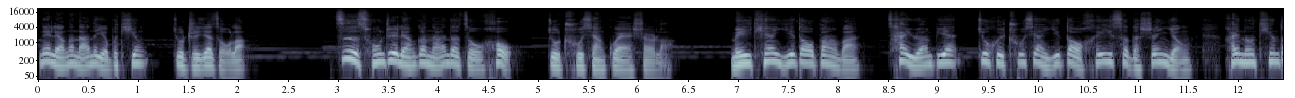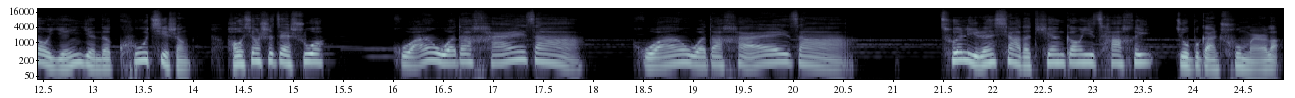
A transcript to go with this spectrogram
那两个男的也不听，就直接走了。自从这两个男的走后，就出现怪事了，每天一到傍晚。菜园边就会出现一道黑色的身影，还能听到隐隐的哭泣声，好像是在说：“还我的孩子，还我的孩子！”村里人吓得天刚一擦黑，就不敢出门了。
